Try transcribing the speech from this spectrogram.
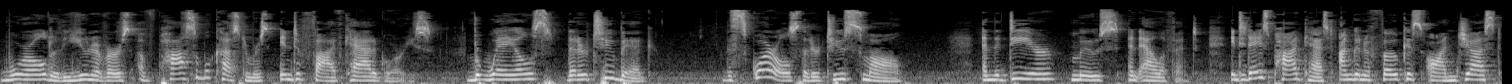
world or the universe of possible customers into five categories the whales that are too big, the squirrels that are too small, and the deer, moose, and elephant. In today's podcast, I'm going to focus on just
